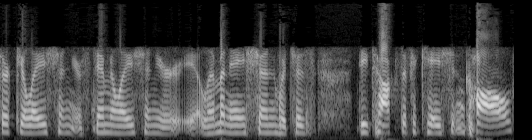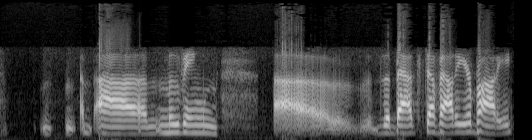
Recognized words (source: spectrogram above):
circulation, your stimulation, your elimination, which is detoxification called, uh, moving uh, the bad stuff out of your body,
